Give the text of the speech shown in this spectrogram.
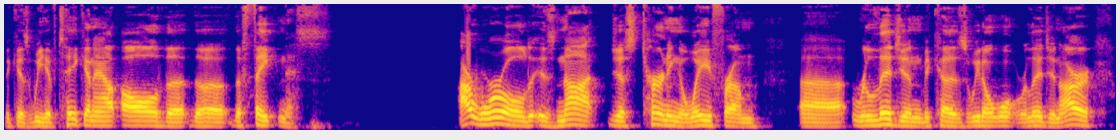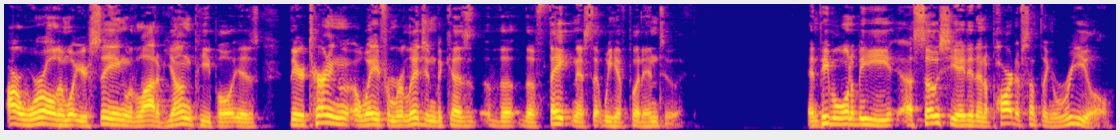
Because we have taken out all the, the, the fakeness. Our world is not just turning away from uh, religion because we don't want religion. Our, our world and what you're seeing with a lot of young people is they're turning away from religion because the, the fakeness that we have put into it. And people want to be associated and a part of something real.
